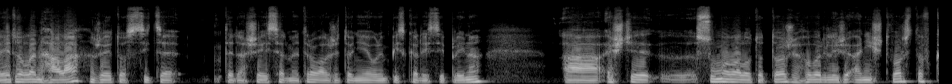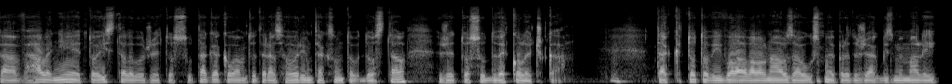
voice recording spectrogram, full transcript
je to len hala, že je to síce teda 60 metrov, ale že to nie je olimpijská disciplína. A ešte e, sumovalo to to, že hovorili, že ani štvorstovka v hale nie je to isté, lebo že to sú, tak ako vám to teraz hovorím, tak som to dostal, že to sú dve kolečka. Tak toto vyvolávalo naozaj úsmev, pretože ak by sme mali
